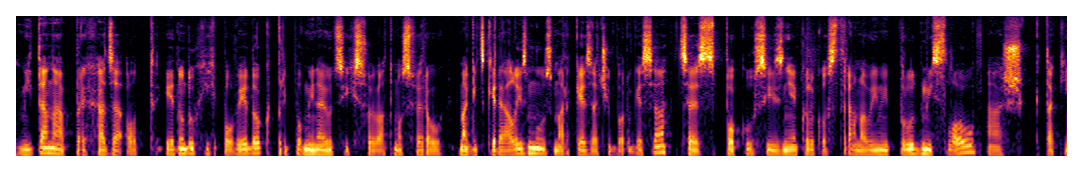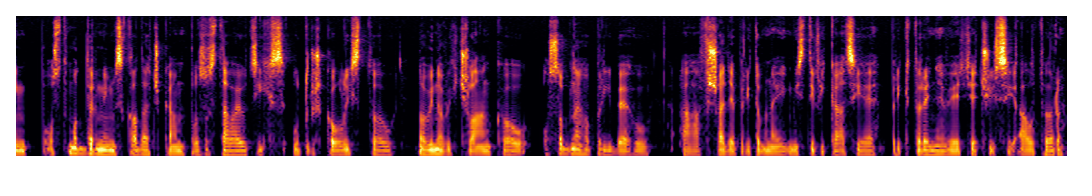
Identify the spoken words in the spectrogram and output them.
Mýtana prechádza od jednoduchých poviedok pripomínajúcich svojou atmosférou magický realizmus Markéza či Borgesa cez pokusy s niekoľko stranovými prúdmi slov až k takým postmoderným skladačkám pozostávajúcich z útržkov listov, novinových článkov, osobného príbehu a všade prítomnej mystifikácie, pri ktorej neviete, či si autor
